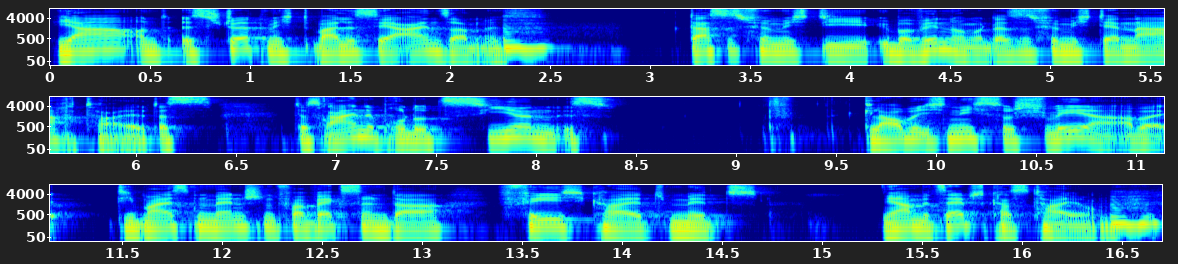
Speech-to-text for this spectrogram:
ja, und es stört mich, weil es sehr einsam ist. Mhm das ist für mich die Überwindung und das ist für mich der Nachteil. Das, das reine Produzieren ist, glaube ich, nicht so schwer, aber die meisten Menschen verwechseln da Fähigkeit mit, ja, mit Selbstkasteiung. Mhm.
